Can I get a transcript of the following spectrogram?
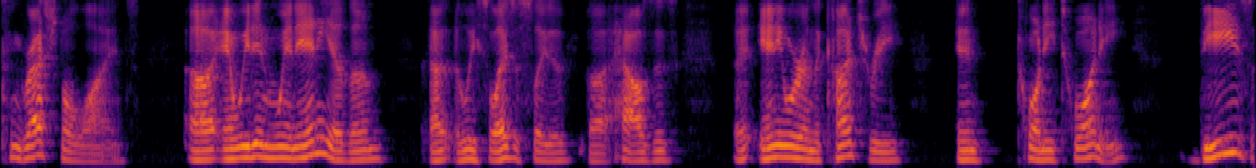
congressional lines. Uh, and we didn't win any of them, uh, at least legislative uh, houses, uh, anywhere in the country in 2020. These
